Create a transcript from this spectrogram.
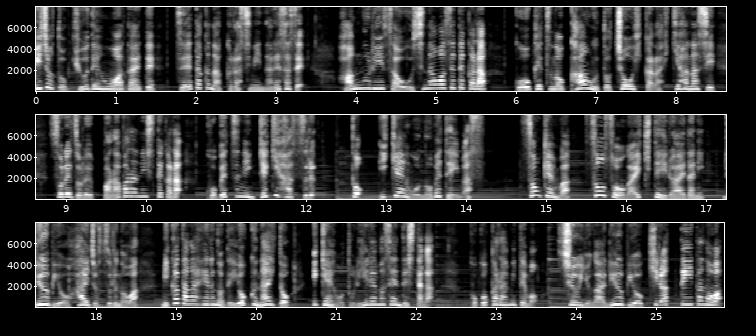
美女と宮殿を与えて贅沢な暮らしに慣れさせハングリーさを失わせてから豪傑の関羽と張飛から引き離しそれぞれバラバラにしてから個別に撃破すると意見を述べています。孫権は曹操が生きている間に劉備を排除するのは味方が減るので良くないと意見を取り入れませんでしたがここから見ても周囲が劉備を嫌っていたのは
